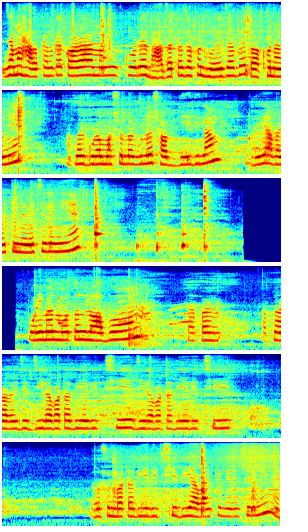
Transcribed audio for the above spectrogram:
যে আমার হালকা হালকা করা মানে করে ভাজাটা যখন হয়ে যাবে, তখন আমি আপনার গুঁড়ো মশলাগুলো সব দিয়ে দিলাম। দিয়ে আবার একটু নেড়ে চেড়ে নিয়ে পরিমাণ মতন লবণ, তারপর আপনার এই যে জিরা বাটা দিয়ে দিচ্ছি, জিরা বাটা দিয়ে দিচ্ছি, রসুন বাটা দিয়ে দিচ্ছি, দিয়ে আবার একটু নেড়ে চেড়ে নিয়ে।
